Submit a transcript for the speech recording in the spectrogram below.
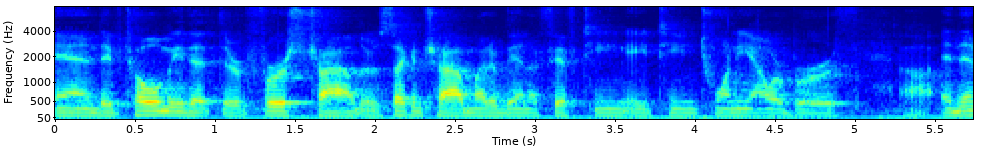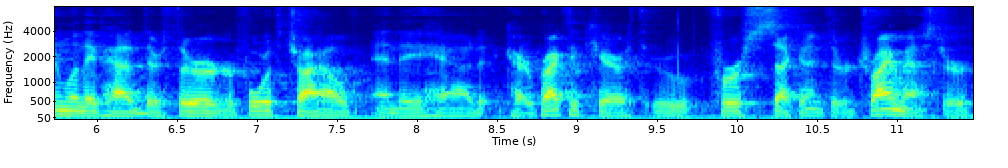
and they've told me that their first child, or second child might have been a 15, 18, 20 hour birth. Uh, and then when they've had their third or fourth child and they had chiropractic care through first, second, and third trimester,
